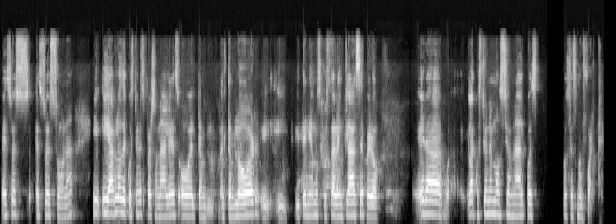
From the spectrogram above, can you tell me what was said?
eso es, eso es una. Y, hablo de cuestiones personales o el, temblor y, teníamos que estar en clase, pero era la cuestión emocional, pues, pues es muy fuerte,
